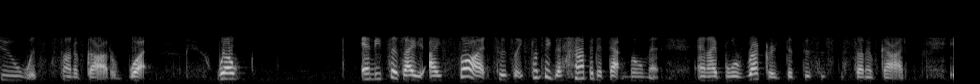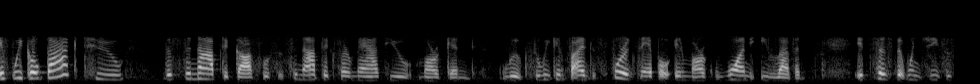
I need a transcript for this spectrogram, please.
to was the Son of God or what? Well, and he says, I, I saw it, so it's like something that happened at that moment, and I bore record that this is the Son of God. If we go back to the synoptic gospels, the synoptics are Matthew, Mark, and Luke. So we can find this, for example, in Mark 1:11. It says that when Jesus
